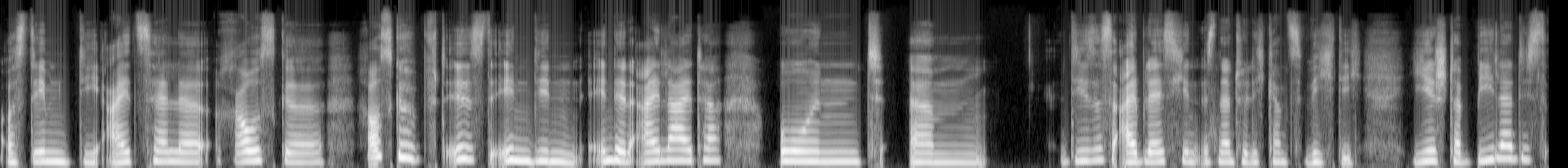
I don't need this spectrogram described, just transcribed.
aus dem die Eizelle rausge, rausgehüpft ist in den, in den Eileiter. Und ähm, dieses Eibläschen ist natürlich ganz wichtig. Je stabiler dies,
